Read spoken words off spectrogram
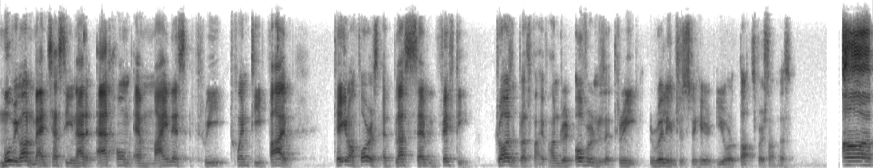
moving on manchester united at home at minus 325 taking on forest at plus 750 draws at plus 500 over is at 3 really interested to hear your thoughts first on this. Uh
